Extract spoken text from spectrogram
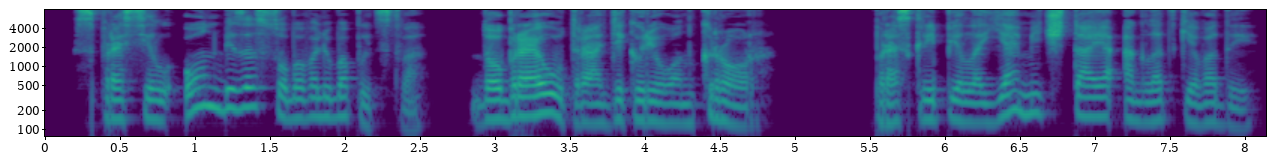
– спросил он без особого любопытства. «Доброе утро, Декурион Крор!» – проскрипела я, мечтая о глотке воды.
